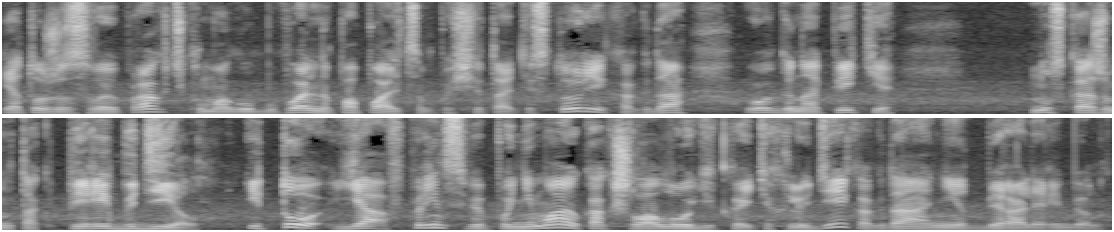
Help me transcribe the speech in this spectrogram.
я тоже свою практику могу буквально по пальцам посчитать истории, когда орган опеки ну, скажем так, перебдел. И то я, в принципе, понимаю, как шла логика этих людей, когда они отбирали ребенка.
